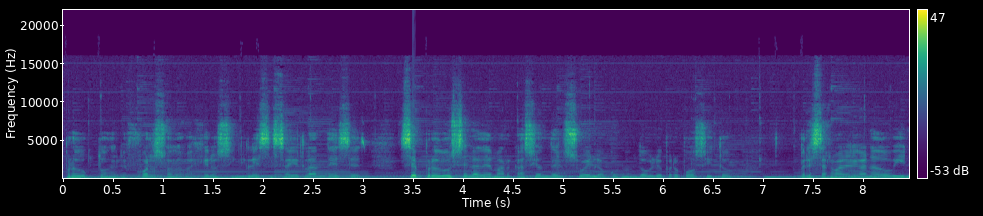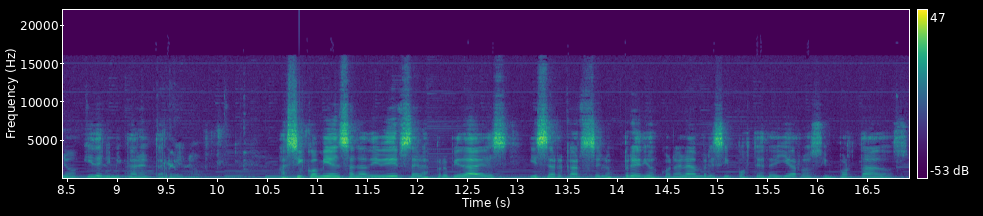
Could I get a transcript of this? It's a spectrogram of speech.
producto del esfuerzo de ovejeros ingleses e irlandeses, se produce la demarcación del suelo con un doble propósito, preservar el ganado vino y delimitar el terreno. Así comienzan a dividirse las propiedades y cercarse los predios con alambres y postes de hierros importados.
